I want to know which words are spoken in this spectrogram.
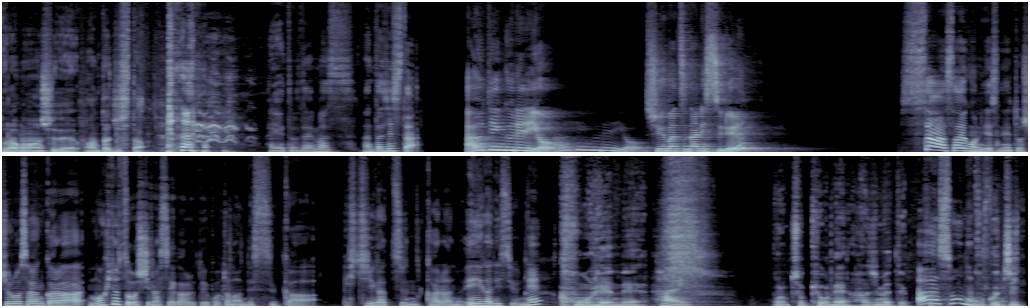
Dragon Ash でファンタジスタ。ありがとうございます。ファンタジスタ。 Outing Radio。週末何する？さあ最後にですね敏郎さんからもう一つお知らせがあるということなんですが7月からの映画ですよね。これね。はい。俺ちょ今日ね初めてあそうなん、ね、告知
